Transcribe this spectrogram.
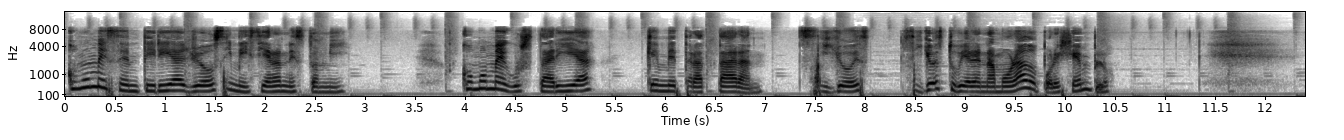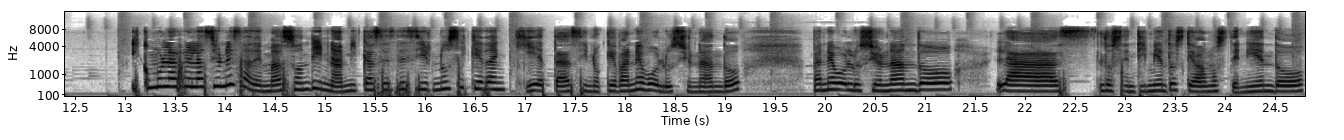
¿cómo me sentiría yo si me hicieran esto a mí? Cómo me gustaría que me trataran si yo, si yo estuviera enamorado, por ejemplo. Y como las relaciones además son dinámicas, es decir, no se quedan quietas, sino que van evolucionando, van evolucionando las, los sentimientos que vamos teniendo,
